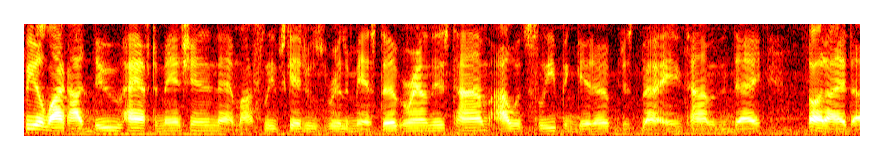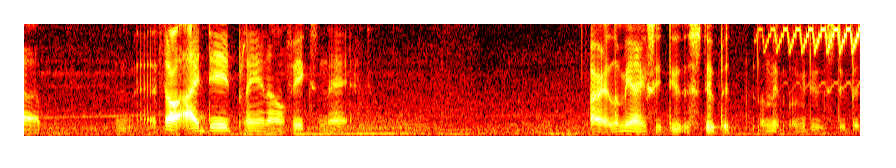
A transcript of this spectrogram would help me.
feel like I do have to mention that my sleep schedule is really messed up around this time. I would sleep and get up just about any time of the day. Thought I'd, uh, thought I did plan on fixing that. All right, let me actually do the stupid. Let me let me do the stupid.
